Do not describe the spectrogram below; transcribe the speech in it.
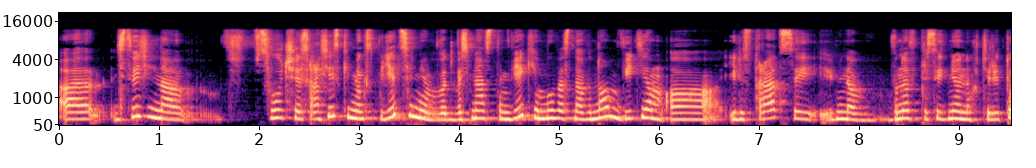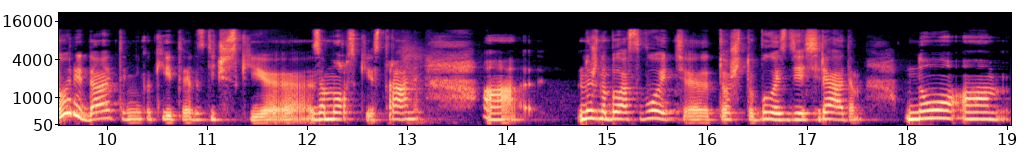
А, действительно, в случае с российскими экспедициями в XVIII веке мы в основном видим а, иллюстрации именно вновь присоединенных территорий, да, это не какие-то экзотические э, заморские страны. Нужно было освоить э, то, что было здесь рядом. Но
